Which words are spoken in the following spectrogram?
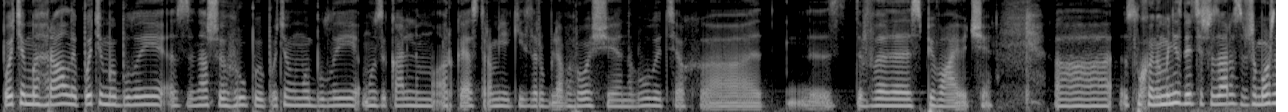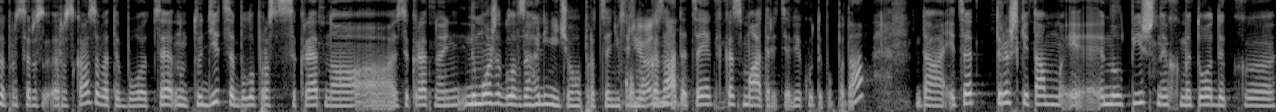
Потім ми грали, потім ми були з нашою групою, потім ми були музикальним оркестром, який заробляв гроші на вулицях, співаючи. Слухай, ну мені здається, що зараз вже можна про це розказувати, бо це ну тоді це було просто секретно, секретно. Не можна було взагалі нічого про це нікому Серйозно? казати. Це як якась матриця, в яку ти попадав. Да. І це трішки там НЛПшних методик е,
